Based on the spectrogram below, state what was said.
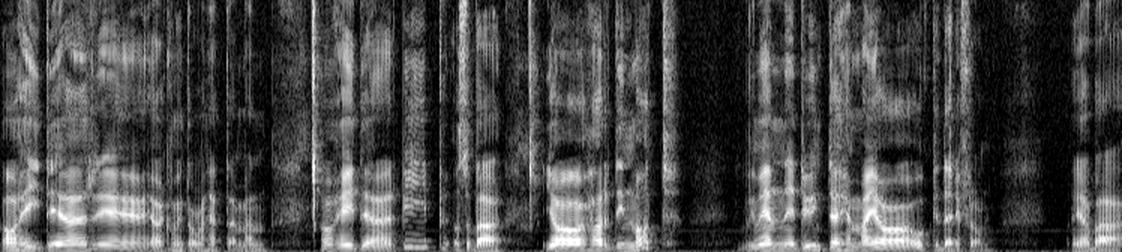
ja hej det är, eh, jag kommer inte ihåg vad han hette men, ja hej det är pip. Och så bara, jag har din mat. Men du är inte hemma, jag åkte därifrån. Och jag bara,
